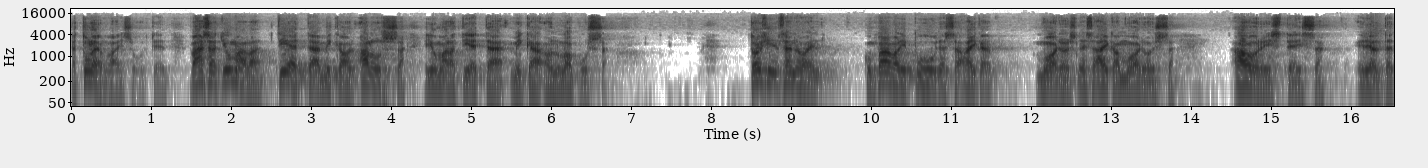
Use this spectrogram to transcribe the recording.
ja tulevaisuuteen. Vaan sanoo, että Jumala tietää, mikä on alussa, ja Jumala tietää, mikä on lopussa. Toisin sanoen, kun Paavali puhuu tässä aikamuodoissa, näissä aikamuodoissa, auristeissa, edeltä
